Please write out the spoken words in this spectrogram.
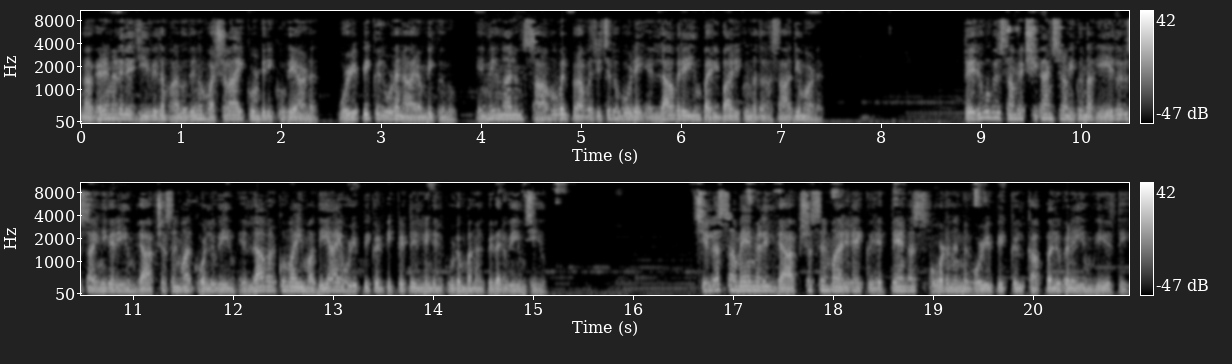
നഗരങ്ങളിലെ ജീവിതം അനുദിനം വഷളായിക്കൊണ്ടിരിക്കുകയാണ്. ഒഴിപ്പിക്കൽ ഉടൻ ആരംഭിക്കുന്നു. എന്നിരുന്നാലും സാമുവൽ പ്രവചിച്ചതുപോലെ എല്ലാവരെയും പരിപാലിക്കുന്നത് അസാധ്യമാണ്. തെരുവുകൾ സംരക്ഷിക്കാൻ ശ്രമിക്കുന്ന ഏതൊരു സൈനികരെയും രാക്ഷസന്മാർ കൊല്ലുകയും എല്ലാവർക്കുമായി മതിയായ ഒഴിപ്പിക്കൽ ടിക്കറ്റ് ഇല്ലെങ്കിൽ കുടുംബങ്ങൾ പിളരുകയും ചെയ്യും. ചില സമയങ്ങളിൽ രാക്ഷസന്മാരിലേക്ക് എത്തേണ്ട സ്ഫോടനങ്ങൾ ഒഴിപ്പിക്കൽ കപ്പലുകളെയും വീഴ്ത്തി.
